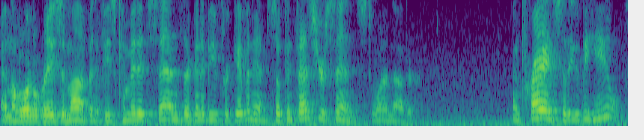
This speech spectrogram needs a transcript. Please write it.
and the Lord will raise him up. And if he's committed sins, they're going to be forgiven him. So confess your sins to one another and pray so that you'll be healed.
